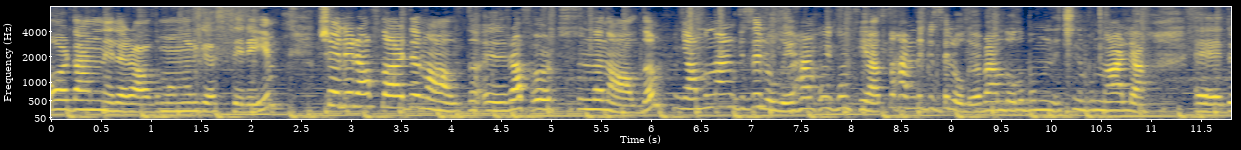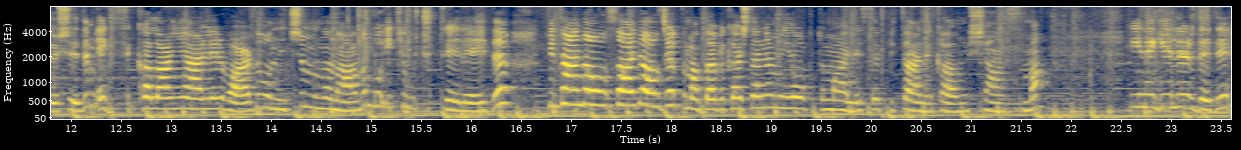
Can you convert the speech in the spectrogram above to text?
Oradan neler aldım onları göstereyim. Şöyle raflardan aldım, raf örtüsünden aldım. Yani bunlar güzel oluyor. Hem uygun fiyatlı hem de güzel oluyor. Ben dolabımın içini bunlarla e, döşedim. Eksik kalan yerleri vardı. Onun için bundan aldım. Bu 2,5 TL'ydi. Bir tane daha olsaydı alacaktım. Hatta birkaç tane mi yoktu maalesef. Bir tane kalmış şansıma. Yine gelir dedi.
